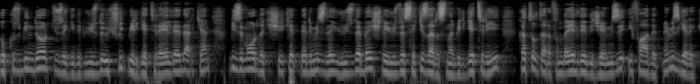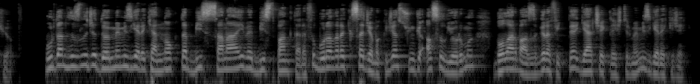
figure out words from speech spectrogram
9400'e gidip %3'lük bir getiri elde ederken bizim oradaki şirketlerimizle %5 ile %8 arasında bir getiriyi katıl tarafında elde edeceğimizi ifade etmemiz gerekiyor. Buradan hızlıca dönmemiz gereken nokta BIST Sanayi ve BIST Bank tarafı. Buralara kısaca bakacağız çünkü asıl yorumu dolar bazlı grafikte gerçekleştirmemiz gerekecek.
